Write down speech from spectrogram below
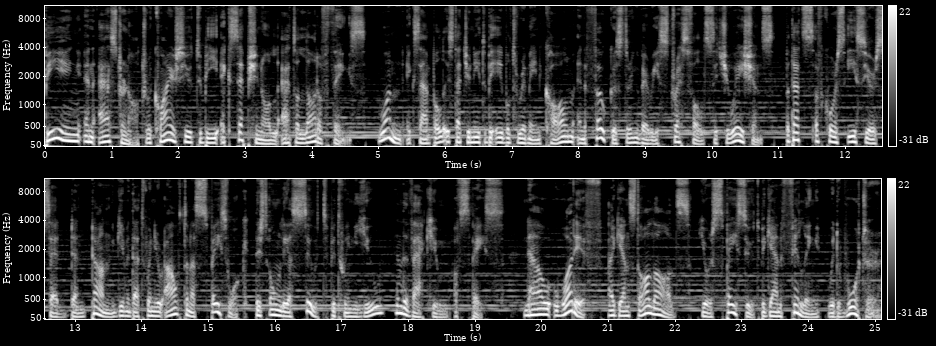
Being an astronaut requires you to be exceptional at a lot of things. One example is that you need to be able to remain calm and focused during very stressful situations. But that's of course easier said than done given that when you're out on a spacewalk, there's only a suit between you and the vacuum of space. Now, what if, against all odds, your spacesuit began filling with water?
